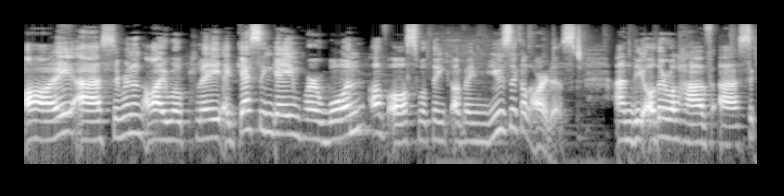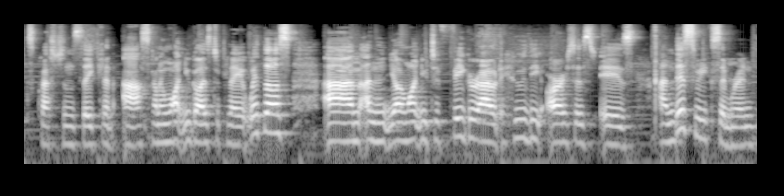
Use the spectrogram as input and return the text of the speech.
I? Uh, Simran and I will play a guessing game where one of us will think of a musical artist and the other will have uh, six questions they can ask. And I want you guys to play it with us. Um, and I want you to figure out who the artist is. And this week, Simran,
